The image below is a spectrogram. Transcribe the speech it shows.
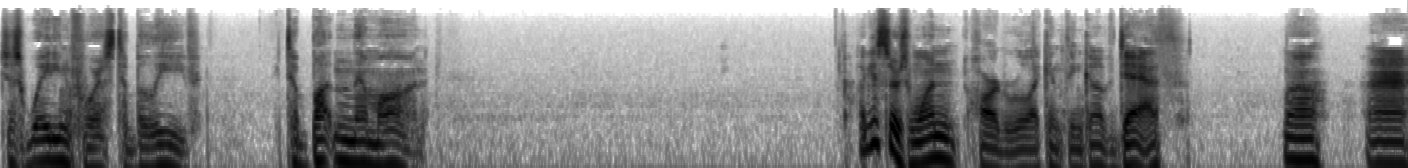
just waiting for us to believe, to button them on. I guess there's one hard rule I can think of death. Well, eh,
